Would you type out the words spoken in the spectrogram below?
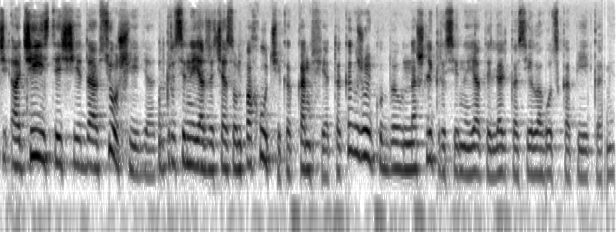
чи- очистящие, да, все ж едят. Вот крысиный яд же сейчас он пахучий, как конфета. Как жуйку бы нашли крысиный яд, и лялька съела год с копейками.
